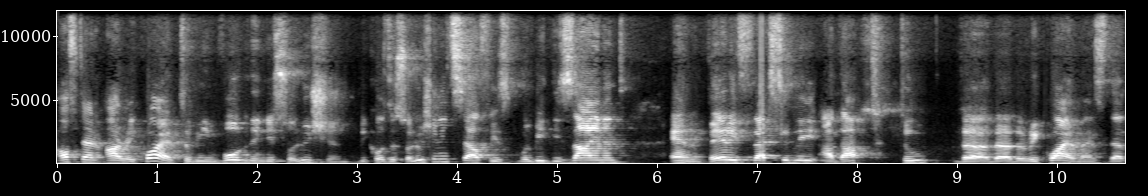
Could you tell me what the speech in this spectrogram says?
often are required to be involved in this solution because the solution itself is will be designed and very flexibly adapt to the, the, the requirements that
